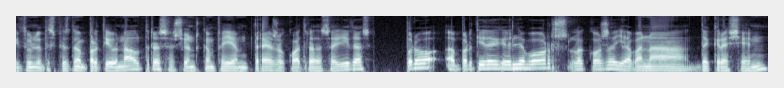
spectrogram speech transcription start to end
i després d'una partida d'una altra, sessions que en fèiem 3 o 4 de seguides, però a partir de llavors la cosa ja va anar decreixent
